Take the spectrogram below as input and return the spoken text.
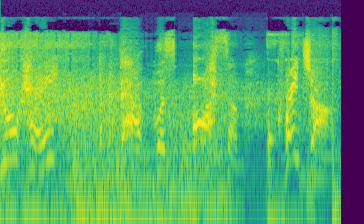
You okay? That was awesome. Great job.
